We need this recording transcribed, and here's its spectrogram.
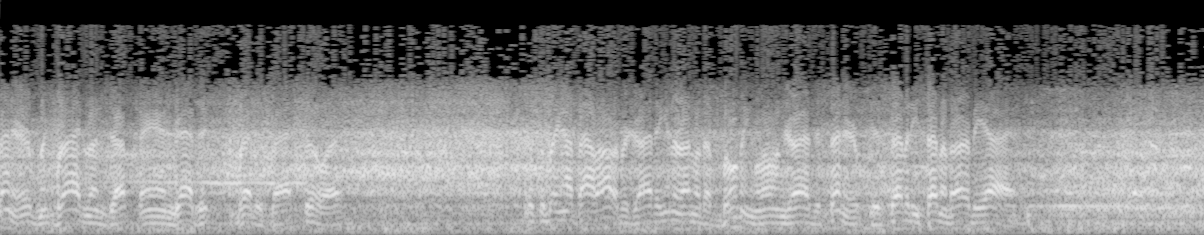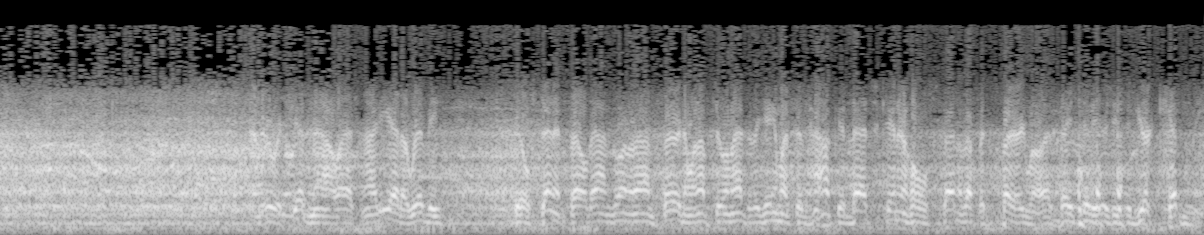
center. McBride runs up and grabs it. Is back, still alive. Uh, this will bring up Al Oliver driving in a run with a booming long drive to center, his 77th RBI. And we were kidding Al last night. He had a ribby. Bill Stennett fell down going around third and went up to him after the game. I said, How could that Skinner hold Stennett up at third? Well, they said he, he said, You're kidding me.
